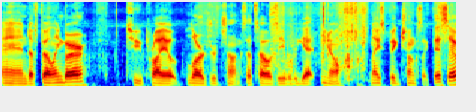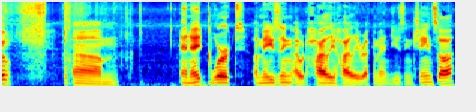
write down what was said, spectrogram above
and a felling bar to pry out larger chunks. That's how I was able to get, you know, nice big chunks like this out. Um, and it worked amazing. I would highly, highly recommend using chainsaw.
